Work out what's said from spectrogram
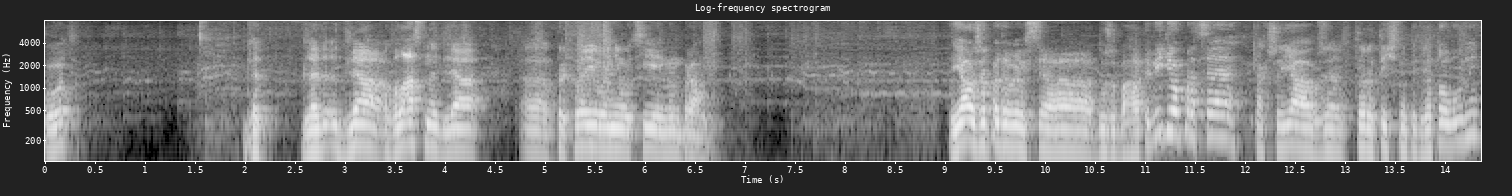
От. Для, для, для, власне, для е, приклеювання цієї мембрани. Я вже подивився дуже багато відео про це, так що я вже теоретично підготовлений.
